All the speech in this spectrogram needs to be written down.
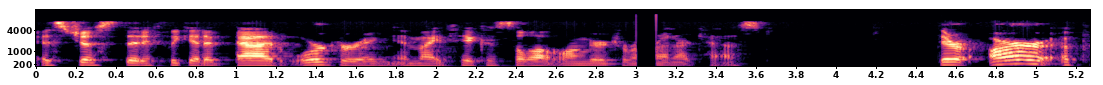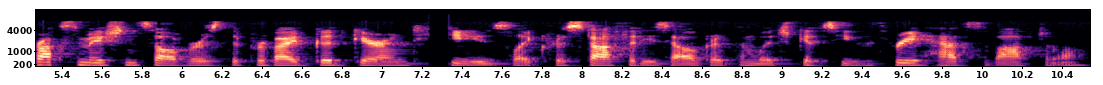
It's just that if we get a bad ordering, it might take us a lot longer to run our test. There are approximation solvers that provide good guarantees, like Christofides' algorithm, which gives you three halves of optimal.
